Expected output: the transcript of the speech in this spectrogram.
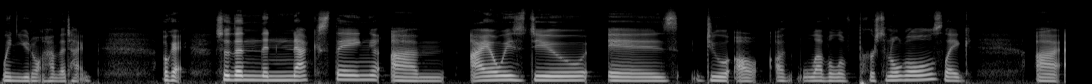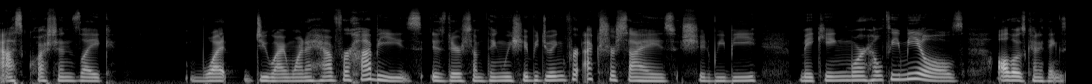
when you don't have the time. Okay, so then the next thing um, I always do is do a, a level of personal goals, like uh, ask questions like, what do I want to have for hobbies? Is there something we should be doing for exercise? Should we be making more healthy meals? All those kind of things.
